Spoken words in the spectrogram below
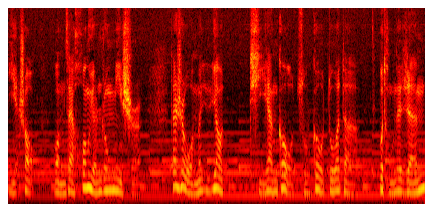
野兽，我们在荒原中觅食，但是我们要体验够足够多的不同的人、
